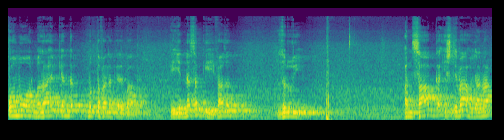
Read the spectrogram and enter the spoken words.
قوموں اور مذاہب کے اندر متفق بات ہے کہ یہ نصب کی حفاظت ضروری ہے۔ انصاب کا اجتباع ہو جانا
